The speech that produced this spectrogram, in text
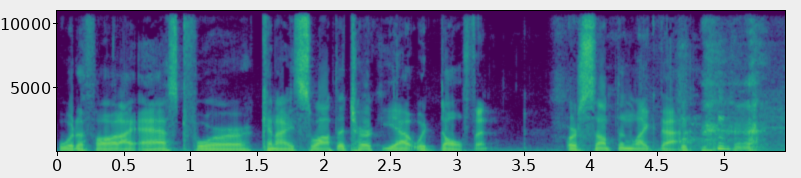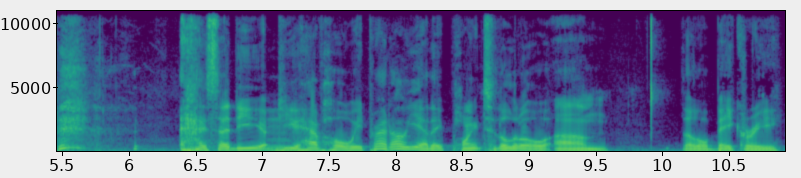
would have thought I asked for, can I swap the turkey out with dolphin or something like that? I said, do you, do you have whole wheat bread? Oh, yeah. They point to the little, um, the little bakery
